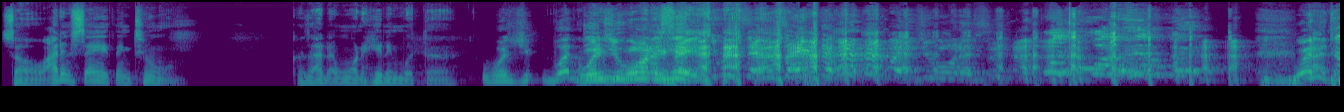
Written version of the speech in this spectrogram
So I didn't say anything to him because I didn't want to hit him with the. What you what did, what did you want to say? hit? You said the same thing. what did you want to say? What did you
